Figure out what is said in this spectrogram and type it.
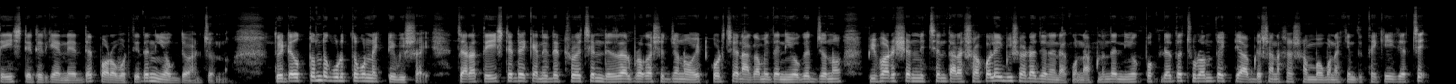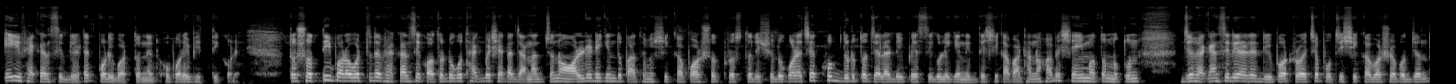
তেইশ স্টেটের ক্যান্ডিডেটদের পরবর্তীতে নিয়োগ দেওয়ার জন্য। তো এটা অত্যন্ত গুরুত্বপূর্ণ একটি বিষয়। যারা তেইশ স্টেটের ক্যান্ডিডেট রয়েছেন রেজাল্ট প্রকাশের জন্য ওয়েট করছেন, আগামীতে নিয়োগের জন্য প্রিপারেশন নিচ্ছেন, তারা সকলেই বিষয়টা জেনে রাখুন। আপনাদের নিয়োগ প্রক্রিয়াতে চূড়ান্ত একটি আপডেশন আসার সম্ভাবনা কিন্তু থেকেই যাচ্ছে এই ভ্যাকান্সি রিলেটেড পরিবর্তনের উপরে ভিত্তি করে। তো সত্যিই পরবর্তীতে ভ্যাকান্সি কতটুকু থাকবে সেটা জানার জন্য অলরেডি কিন্তু প্রাথমিক শিক্ষা পর্ষদ প্রস্তুতি শুরু করেছে। খুব দ্রুত জেলা ডিপিএসসিগুলিকে নির্দেশিকা পাঠানো হবে। সেই মতো নতুন যে ভ্যাকান্সি রিলেটেড রিপোর্ট রয়েছে, পঁচিশ শিক্ষাবর্ষ পর্যন্ত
